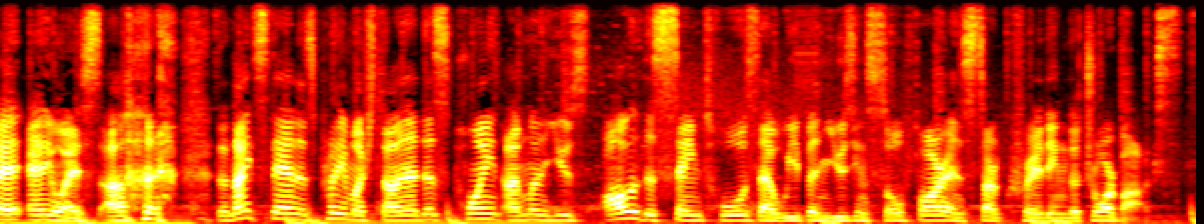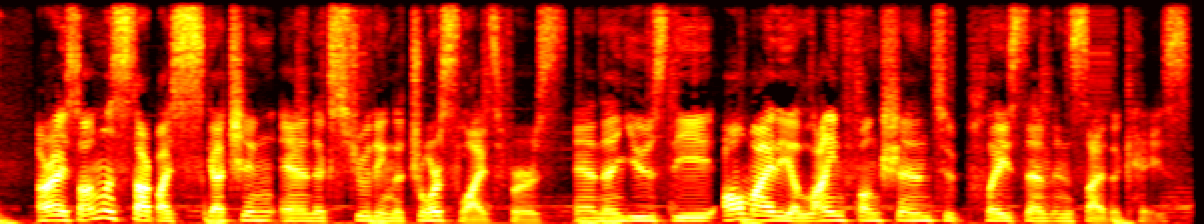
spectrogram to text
A anyways, uh, the nightstand is pretty much done at this point. I'm to use all of the same tools that we've been using so far and start creating the drawer box. Alright, so I'm going to start by sketching and extruding the drawer slides first, and then use the almighty align function to place them inside the case.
